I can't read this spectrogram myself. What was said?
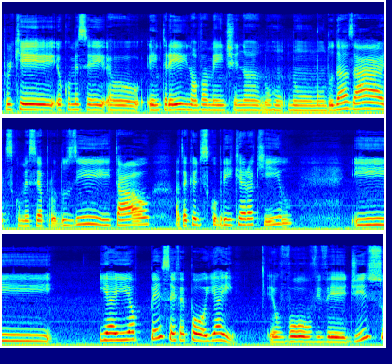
porque eu comecei, eu entrei novamente na, no, no mundo das artes, comecei a produzir e tal, até que eu descobri que era aquilo. E, e aí eu pensei, falei, pô, e aí? Eu vou viver disso,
